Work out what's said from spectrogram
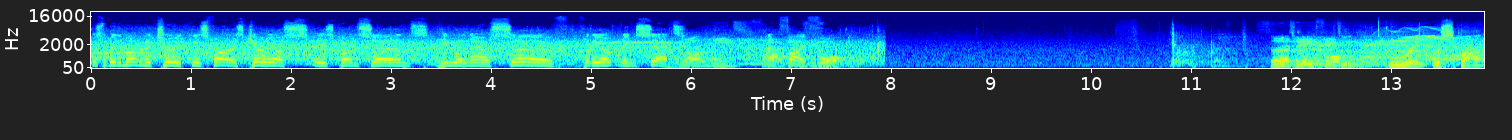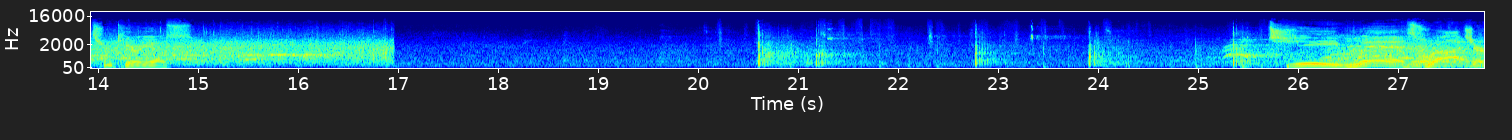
This will be the moment of truth as far as Kyrgios is concerned. He will now serve for the opening set at 5-4. 30-14. Great response from Kyrgios. Gee whiz, Roger.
